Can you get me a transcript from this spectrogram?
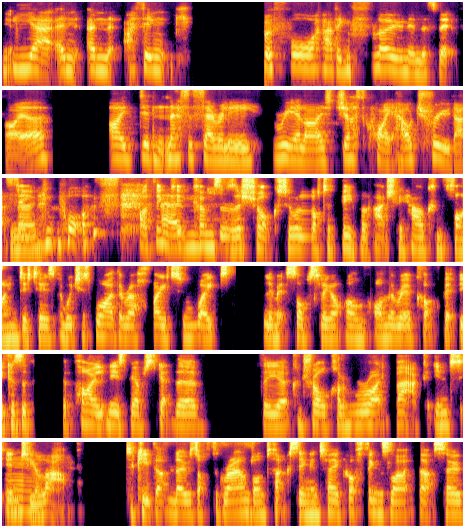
Yeah. yeah, and and I think before having flown in the Spitfire, I didn't necessarily realize just quite how true that statement no. was. I think um, it comes as a shock to a lot of people actually how confined it is, and which is why there are height and weight limits, obviously, on, on the rear cockpit, because the, the pilot needs to be able to get the the uh, control column right back into, into mm. your lap to keep that nose off the ground on taxiing and takeoff, things like that. So,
